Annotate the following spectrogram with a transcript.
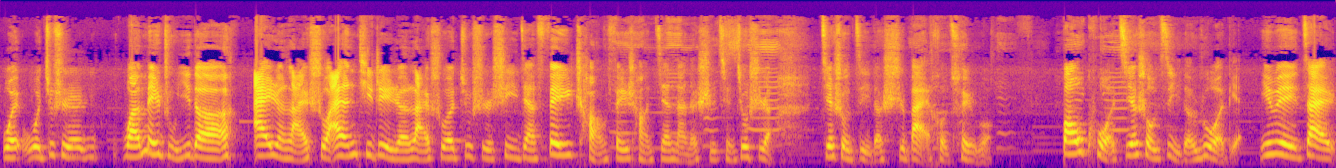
我我就是完美主义的 I 人来说，INTJ 人来说，就是是一件非常非常艰难的事情，就是接受自己的失败和脆弱，包括接受自己的弱点，因为在。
